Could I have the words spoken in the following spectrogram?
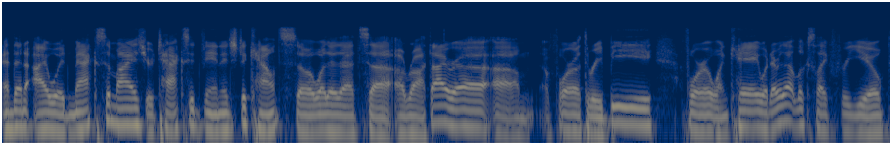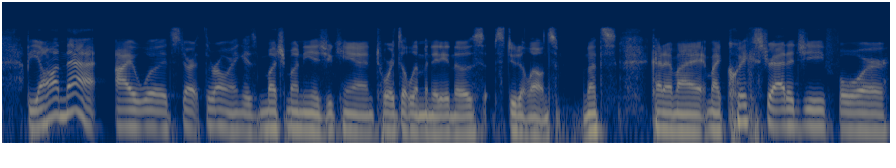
And then I would maximize your tax advantaged accounts. So, whether that's a, a Roth IRA, um, a 403B, 401k, whatever that looks like for you. Beyond that, I would start throwing as much money as you can towards eliminating those student loans. That's kind of my my quick strategy for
